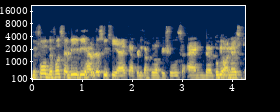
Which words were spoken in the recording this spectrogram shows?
before before SEBI, we had the CCI, Capital Control of Issues, and uh, to be honest,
